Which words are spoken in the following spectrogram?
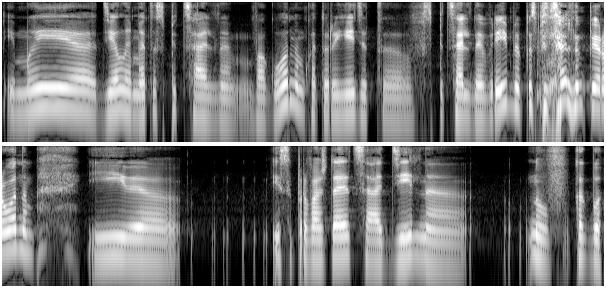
и мы делаем это специальным вагоном, который едет э, в специальное время по специальным перронам. И э, и сопровождается отдельно ну, как бы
